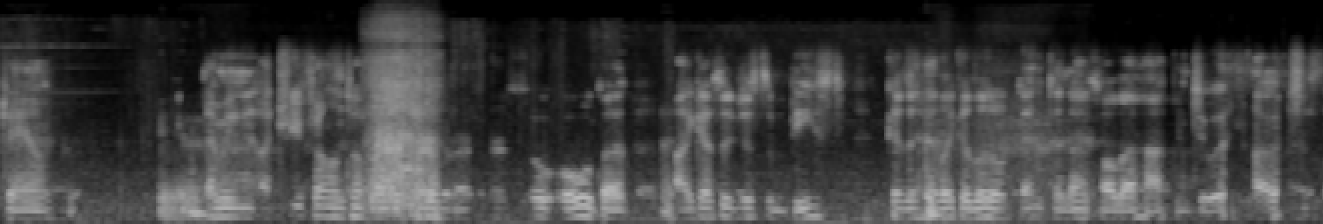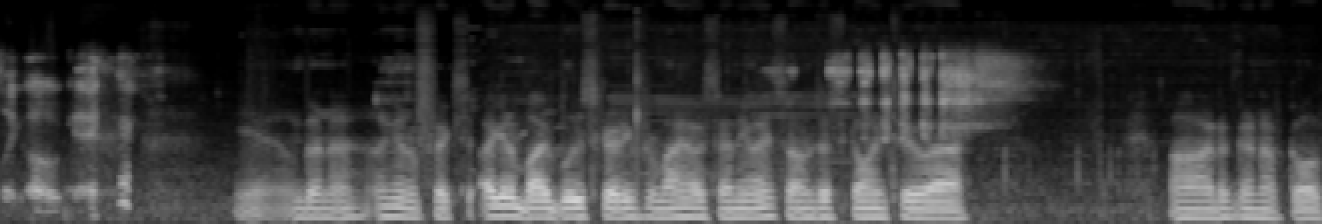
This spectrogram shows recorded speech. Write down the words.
Damn. Yeah. I mean, a tree fell on top of our car, but our car's so old that I guess it's just a beast. Because it had like a little dent, and that's all that happened to it. I was just like, oh, okay. Yeah, I'm gonna, I'm gonna fix it. I gotta buy blue skirting for my house anyway, so I'm just going to, uh, uh, I don't got enough gold.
